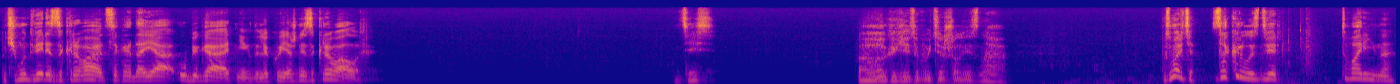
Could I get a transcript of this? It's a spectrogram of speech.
Почему двери закрываются, когда я убегаю от них далеко? Я же не закрывал их. Здесь? А, как я это выдержал, не знаю. Посмотрите, закрылась дверь. Тварина.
